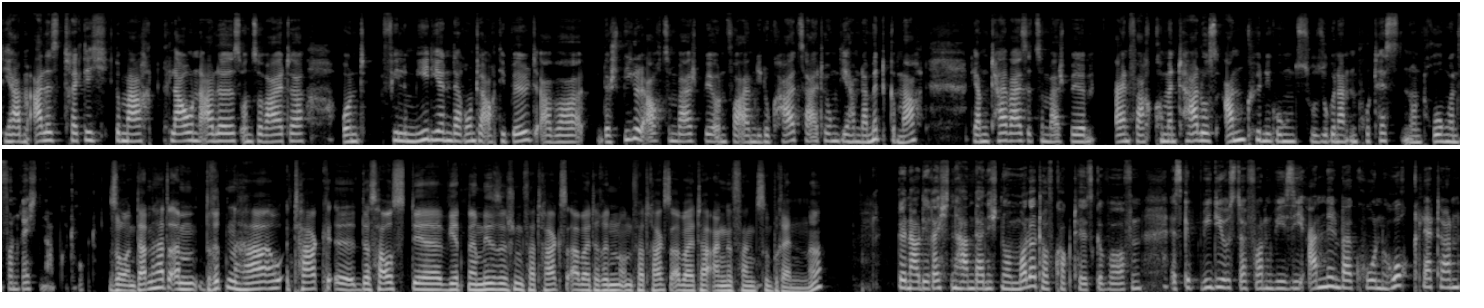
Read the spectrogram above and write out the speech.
die haben alles dreckig gemacht, klauen alles und so weiter. Und viele Medien, darunter auch die Bild, aber der Spiegel auch zum Beispiel und vor allem die Lokalzeitungen, die haben da mitgemacht. Die haben teilweise zum Beispiel einfach kommentarlos Ankündigungen zu sogenannten Protesten und Drohungen von Rechten abgedruckt. So, und dann hat am dritten ha Tag äh, das Haus der vietnamesischen Vertragsarbeiterinnen und Vertragsarbeiter angefangen zu brennen, ne? Genau, die Rechten haben da nicht nur Molotow-Cocktails geworfen. Es gibt Videos davon, wie sie an den Balkon hochklettern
